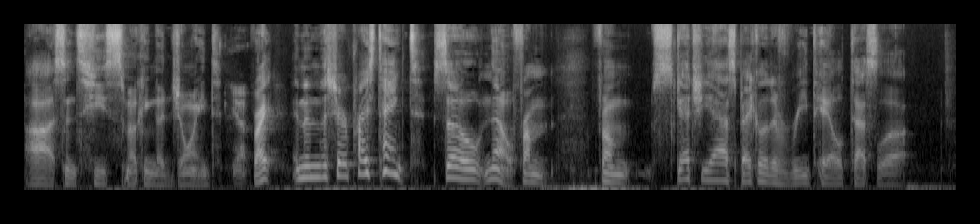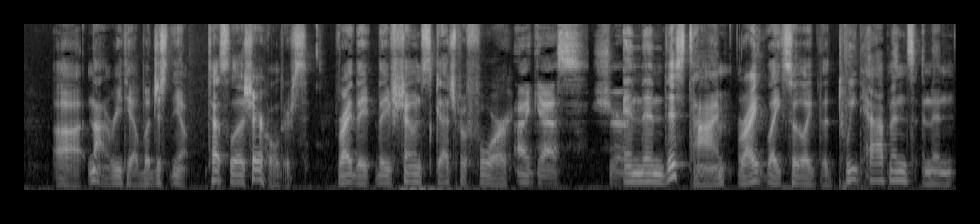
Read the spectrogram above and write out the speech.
uh, since he's smoking a joint, Yep. right? And then the share price tanked. So no, from from sketchy ass speculative retail Tesla, uh, not retail, but just you know Tesla shareholders, right? They they've shown sketch before, I guess. Sure. and then this time, right? Like so, like the tweet happens, and then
